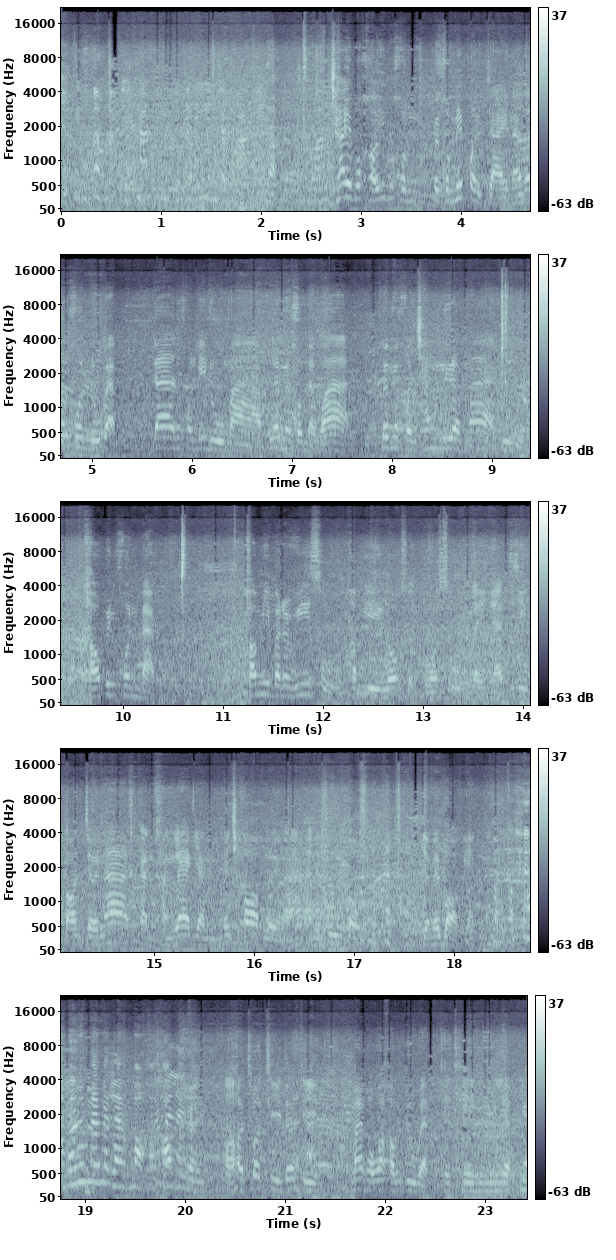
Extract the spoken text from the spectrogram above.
จริงๆเราไม่เคยคาดคิดว่าจะได้ยินจากปากเราว่า ใช่เพราะเขาเป็นคนเป็นคนไม่เปิดใจนะถ้าทุกคนรู้แบบได้ทุกคนที่ดูมา เพื่อนเป็นคนแบบว่าเพื่อนเป็นคนช่างเลือกมากเขาเป็นคนแบบเขามีบารมีสูงเขามีโลกส่วนตัวสูงอะไรอย่างเงี้ยจริงๆตอนเจอหน้ากันครั้งแรกยังไม่ชอบเลยนะ อันนี้พูดตรงอย่าไปบอกเอ็ดนะไม่ไม่ไม่เป็นไรบอกเขาเข้าไปเลยอ๋อโทษทีโทษทีไม่เพราะว่าเขาดูแบบเท่ๆเงียบๆไง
